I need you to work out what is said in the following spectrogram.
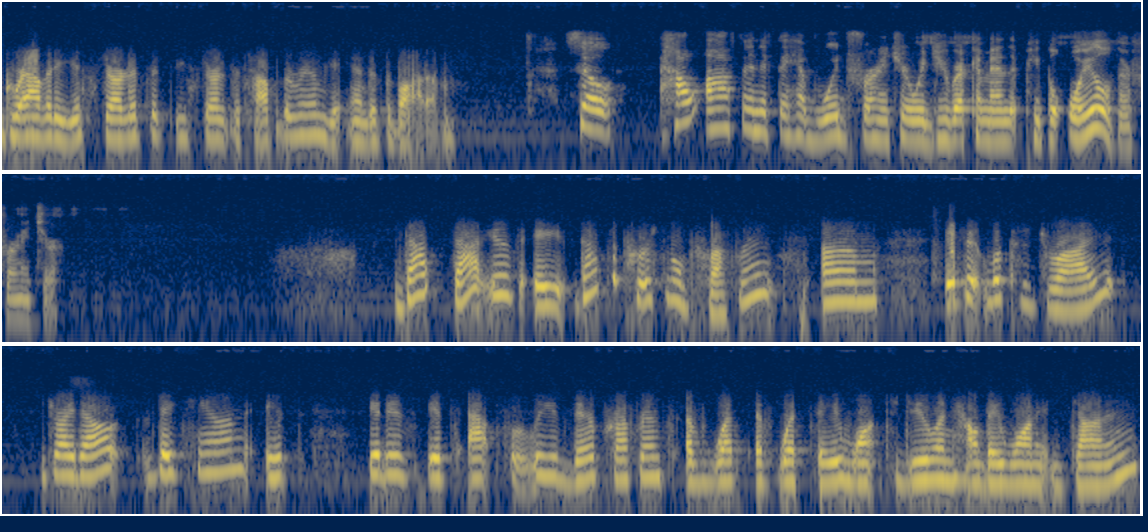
gravity. You start at the you start at the top of the room, you end at the bottom. So, how often, if they have wood furniture, would you recommend that people oil their furniture? That that is a that's a personal preference. Um, if it looks dry, dried out, they can. It it is it's absolutely their preference of what of what they want to do and how they want it done.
